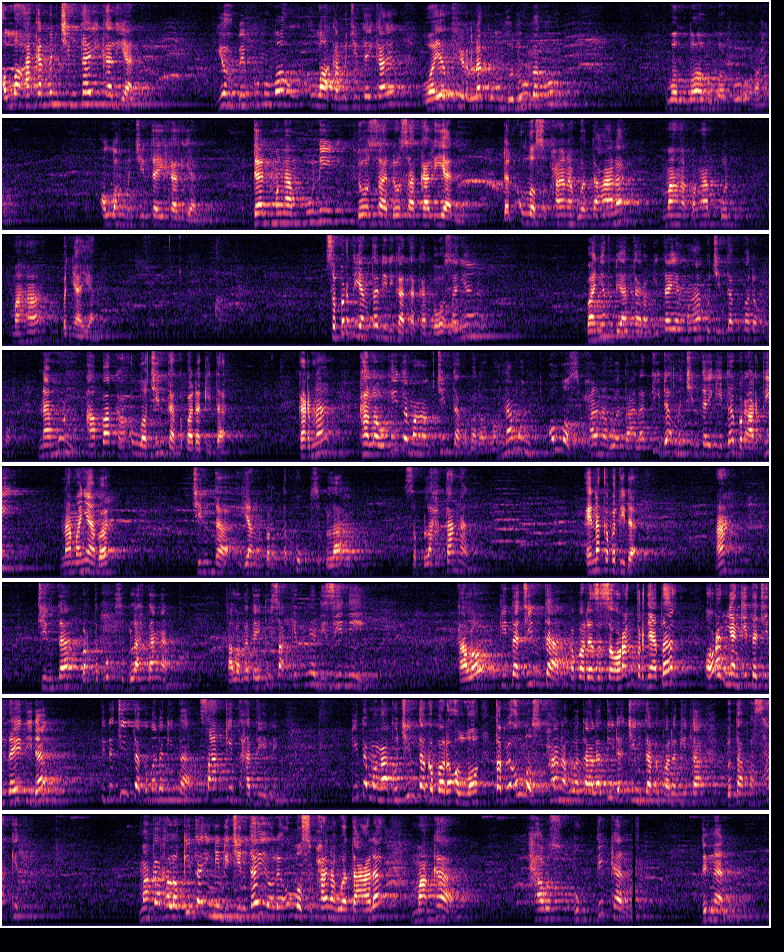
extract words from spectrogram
Allah akan mencintai kalian. Yuhibbukumullah, Allah akan mencintai kalian wa yaghfir lakum dzunubakum wallahu ghafurur rahim. Allah mencintai kalian dan mengampuni dosa-dosa kalian dan Allah Subhanahu wa taala Maha Pengampun, Maha Penyayang. Seperti yang tadi dikatakan bahwasanya banyak di antara kita yang mengaku cinta kepada Allah. Namun apakah Allah cinta kepada kita? Karena kalau kita mengaku cinta kepada Allah, namun Allah Subhanahu wa taala tidak mencintai kita berarti namanya apa? Cinta yang bertepuk sebelah sebelah tangan. Enak apa tidak? Hah? Cinta bertepuk sebelah tangan. Kalau kata itu sakitnya di sini. Kalau kita cinta kepada seseorang ternyata orang yang kita cintai tidak tidak cinta kepada kita, sakit hati ini. Kita mengaku cinta kepada Allah, tapi Allah Subhanahu wa taala tidak cinta kepada kita, betapa sakit. Maka kalau kita ingin dicintai oleh Allah Subhanahu wa taala, maka harus buktikan dengan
